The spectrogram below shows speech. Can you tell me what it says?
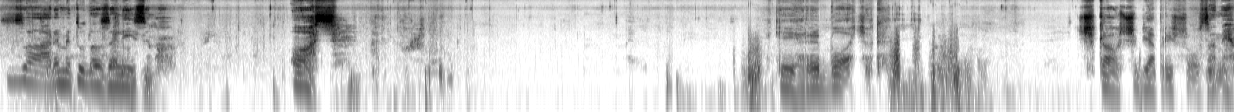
Зараз ми туди заліземо. Ось. Такий грибочок. Чекав, щоб я прийшов за ним.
